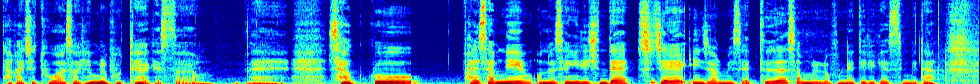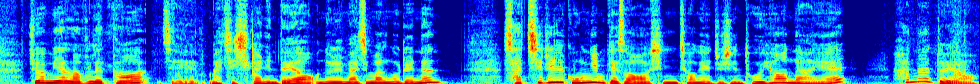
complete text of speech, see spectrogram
다 같이 도와서 힘을 보태야겠어요. 네. 4983 8283님, 오늘 생일이신데 수제 인절미 세트 선물로 보내드리겠습니다. 주현미의 러브레터 이제 마칠 시간인데요. 오늘 마지막 노래는 4710님께서 신청해 주신 도현아의 하나 돼요.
